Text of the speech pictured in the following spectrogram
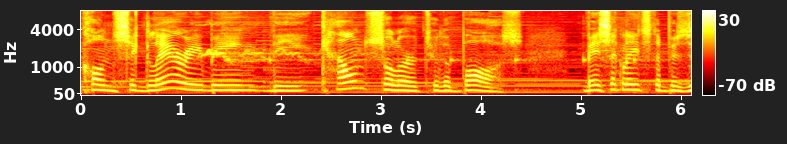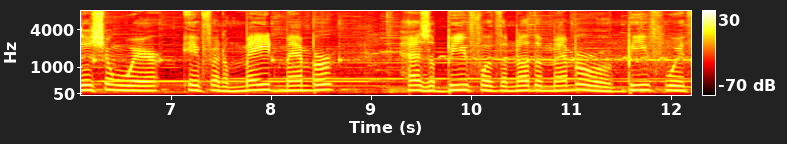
consigliere being the counselor to the boss. Basically, it's the position where if a made member has a beef with another member or beef with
